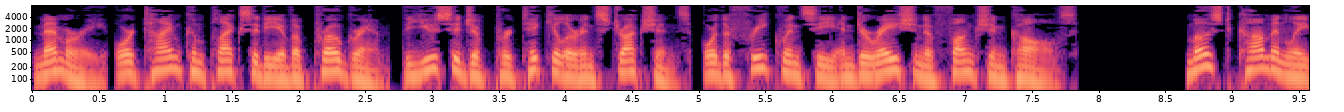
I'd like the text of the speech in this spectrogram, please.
memory or time complexity of a program, the usage of particular instructions, or the frequency and duration of function calls. Most commonly,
